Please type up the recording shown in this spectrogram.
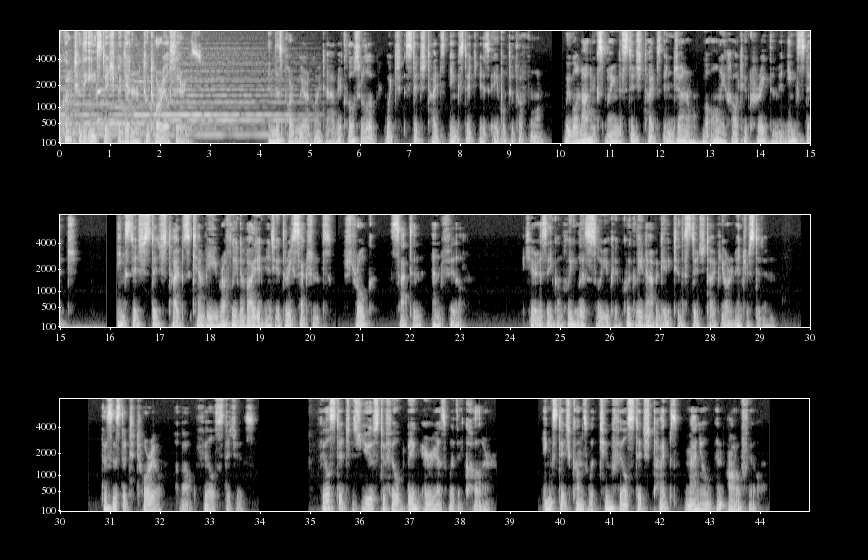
Welcome to the Inkstitch Beginner tutorial series. In this part we are going to have a closer look which stitch types Inkstitch is able to perform. We will not explain the stitch types in general, but only how to create them in Inkstitch. Inkstitch stitch types can be roughly divided into three sections, stroke, satin, and fill. Here is a complete list so you can quickly navigate to the stitch type you are interested in. This is the tutorial about fill stitches. Fill stitch is used to fill big areas with a color. Ink stitch comes with two fill stitch types, manual and autofill.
